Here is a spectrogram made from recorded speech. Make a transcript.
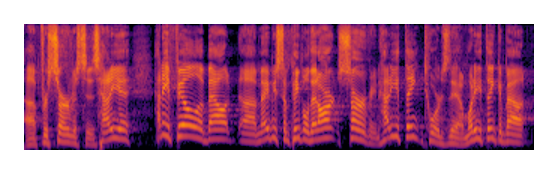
Uh, for services? How do you, how do you feel about uh, maybe some people that aren't serving? How do you think towards them? What do you think about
